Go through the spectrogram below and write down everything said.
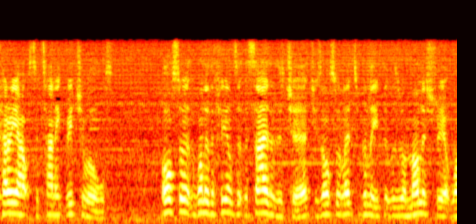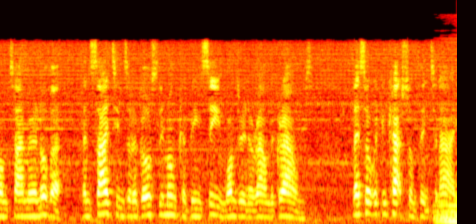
carry out satanic rituals. Also one of the fields at the side of the church is also led to believe that there was a monastery at one time or another and sightings of a ghostly monk have been seen wandering around the grounds. Let's hope we can catch something tonight.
